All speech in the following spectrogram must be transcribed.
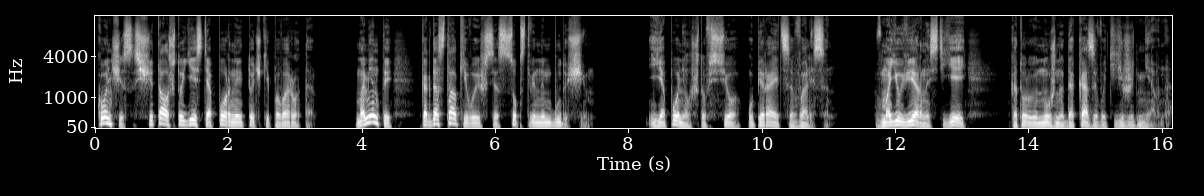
Кончис считал, что есть опорные точки поворота. Моменты, когда сталкиваешься с собственным будущим. И я понял, что все упирается в Алисон. В мою верность ей, которую нужно доказывать ежедневно.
